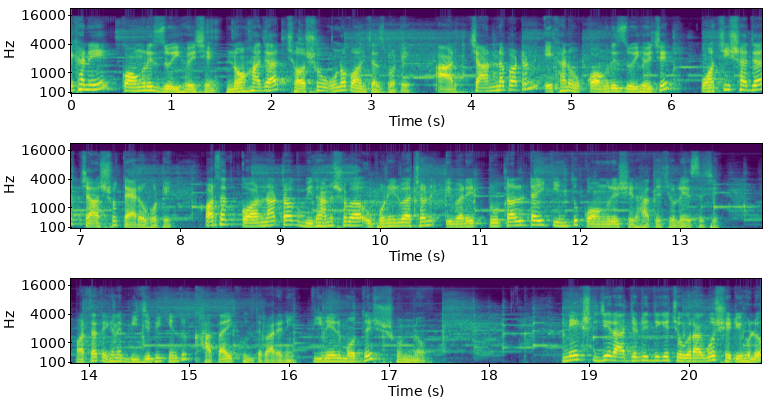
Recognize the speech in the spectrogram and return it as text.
এখানে কংগ্রেস জয়ী হয়েছে ন হাজার ছশো উনপঞ্চাশ ভোটে। আর চান্নাপাটন এখানেও কংগ্রেস জয়ী হয়েছে পঁচিশ হাজার চারশো তেরো ভোটে। অর্থাৎ কর্ণাটক বিধানসভা উপনির্বাচন এবারে টোটালটাই কিন্তু কংগ্রেসের হাতে চলে এসেছে। অর্থাৎ এখানে বিজেপি কিন্তু খাতাই খুলতে পারেনি। তিনের মধ্যে শূন্য। নেক্সট যে রাজ্যটির দিকে চোখ রাখব সেটি হলো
